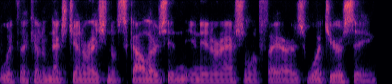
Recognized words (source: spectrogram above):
with the kind of next generation of scholars in in international affairs, what you're seeing.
